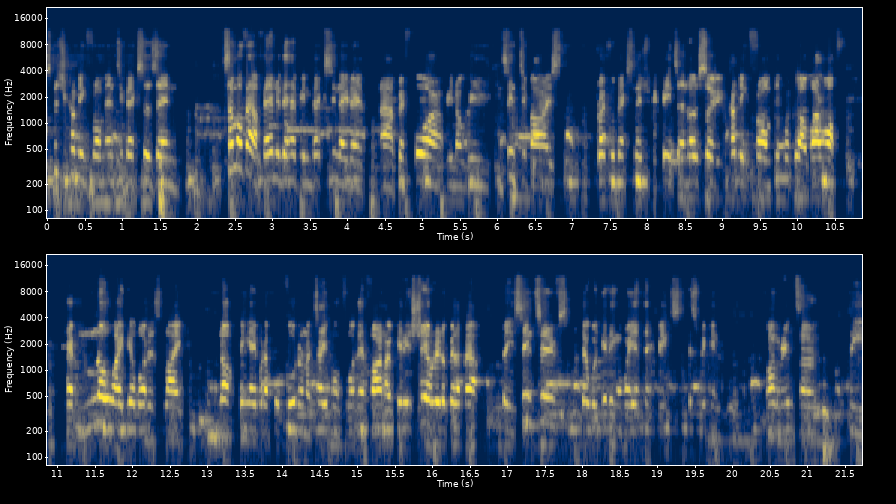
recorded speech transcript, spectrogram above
especially coming from anti-vaxxers and some of our family that have been vaccinated uh, before, you know, we incentivized rifle vaccination events and also coming from people who are well off, have no idea what it's like not being able to put food on the table for their whānau. Can you share a little bit about the incentives that we're giving away at the events this weekend? Well, Lorenzo, the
